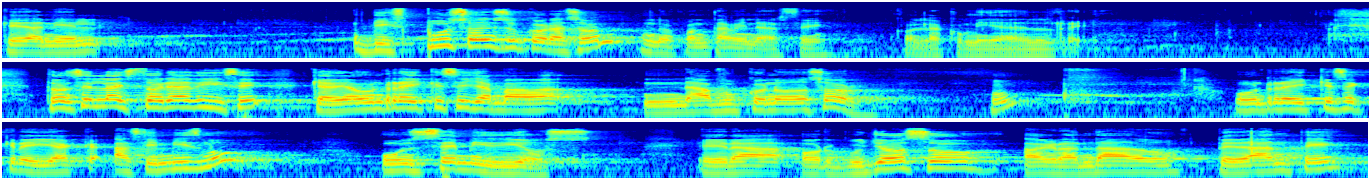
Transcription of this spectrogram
que Daniel dispuso en su corazón no contaminarse con la comida del rey. Entonces la historia dice que había un rey que se llamaba Nabucodonosor, un rey que se creía a sí mismo un semidios. Era orgulloso, agrandado, pedante,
